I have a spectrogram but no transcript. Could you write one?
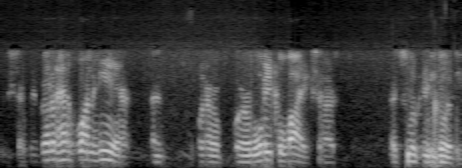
we said we've got to have one here, and we're, we're a week away, so it's looking good.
